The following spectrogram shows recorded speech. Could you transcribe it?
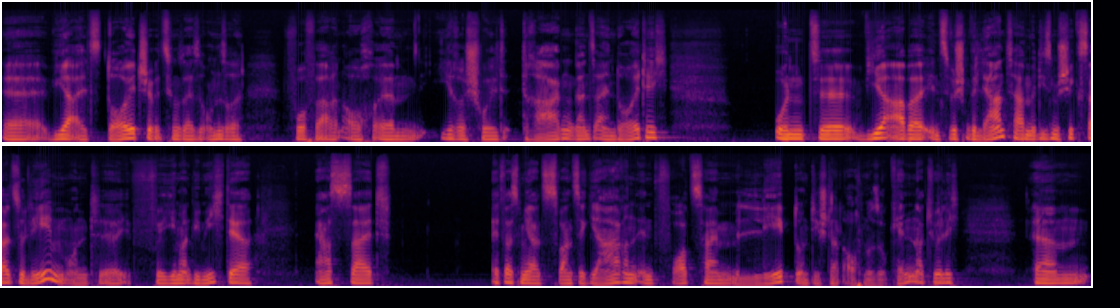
äh, wir als Deutsche bzw. unsere Vorfahren auch ähm, ihre Schuld tragen, ganz eindeutig. Und äh, wir aber inzwischen gelernt haben, mit diesem Schicksal zu leben. Und äh, für jemand wie mich, der erst seit etwas mehr als 20 Jahren in Pforzheim lebt und die Stadt auch nur so kennt natürlich, ähm,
